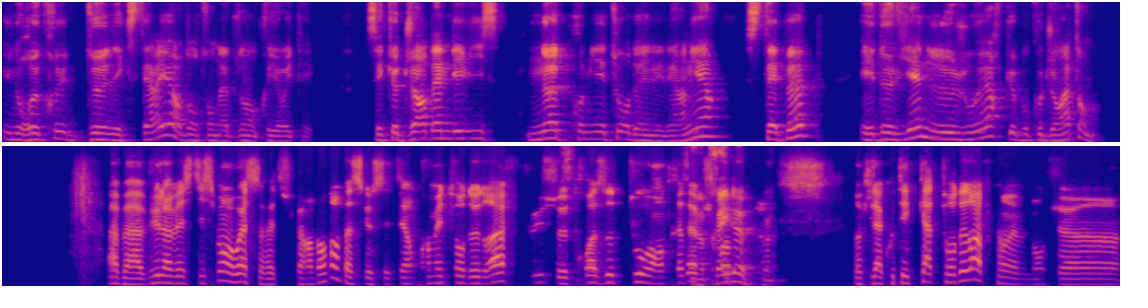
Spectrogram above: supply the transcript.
une recrue de l'extérieur dont on a besoin en priorité. C'est que Jordan Davis, notre premier tour de l'année dernière, step up et devienne le joueur que beaucoup de gens attendent. Ah bah vu l'investissement, ouais, ça va être super important parce que c'était un premier tour de draft plus euh, trois autres tours en trade-up. un trade-up. Donc il a coûté quatre tours de draft quand même. Donc euh,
